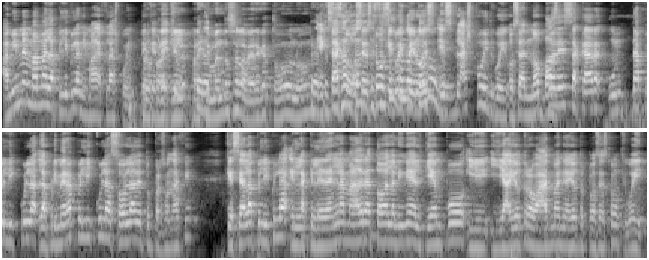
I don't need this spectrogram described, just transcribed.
A mí me mama la película animada de Flashpoint. De Pero que, para, de qué, hecho, para pero- qué mandas a la verga todo, ¿no? Exacto, o sea, es como que, güey, pero es. Flashpoint, güey. O sea, no Vas- puedes sacar una película, la primera película sola de tu personaje, que sea la película en la que le dan la madre a toda la línea del tiempo y, y hay otro Batman y hay otro. O sea, es como que, güey,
